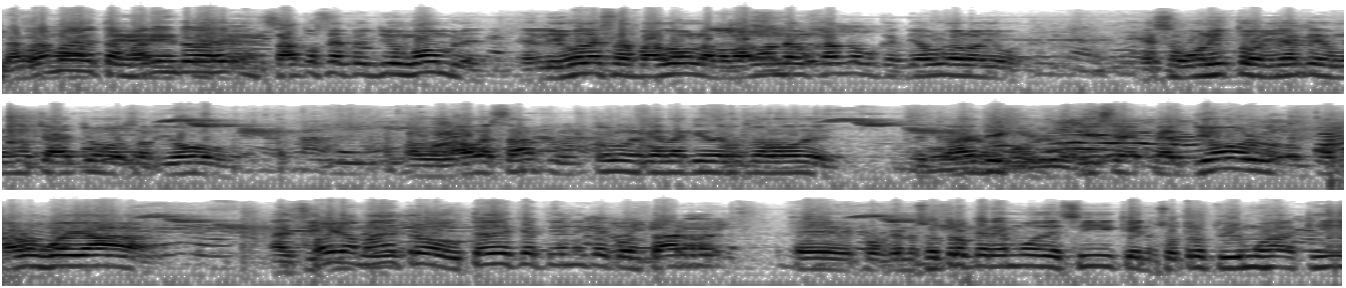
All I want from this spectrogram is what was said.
La rama de tamarindo En es... Santo se perdió un hombre, el hijo de Salvador, la mamá lo anda buscando porque el diablo lo llevó. Eso es una historia que un muchacho salió a los lados de Santo, un pueblo que queda aquí del otro lado de, de Canal y se perdió, lo encontraron huella Oiga, maestro, ustedes que tienen que contar, eh, porque nosotros queremos decir que nosotros estuvimos aquí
